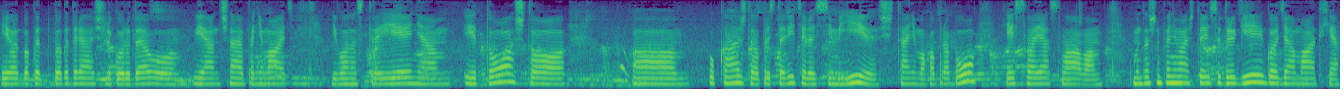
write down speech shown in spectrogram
и вот благо- благодаря Шри Гурудеву я начинаю понимать его настроение и то, что а, у каждого представителя семьи Шитани Махапрабху есть своя слава. Мы должны понимать, что есть и другие Годия Мадхи,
